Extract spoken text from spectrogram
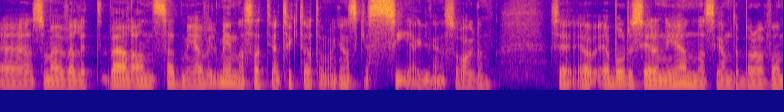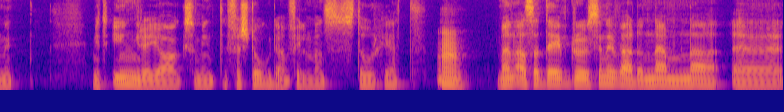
Eh, som är väldigt väl ansedd. Men jag vill minnas att jag tyckte att den var ganska seg när jag såg den. Så jag, jag borde se den igen och se om det bara var mitt, mitt yngre jag som inte förstod den filmens storhet. Mm. Men alltså Dave Grusin är värd att nämna. Eh,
